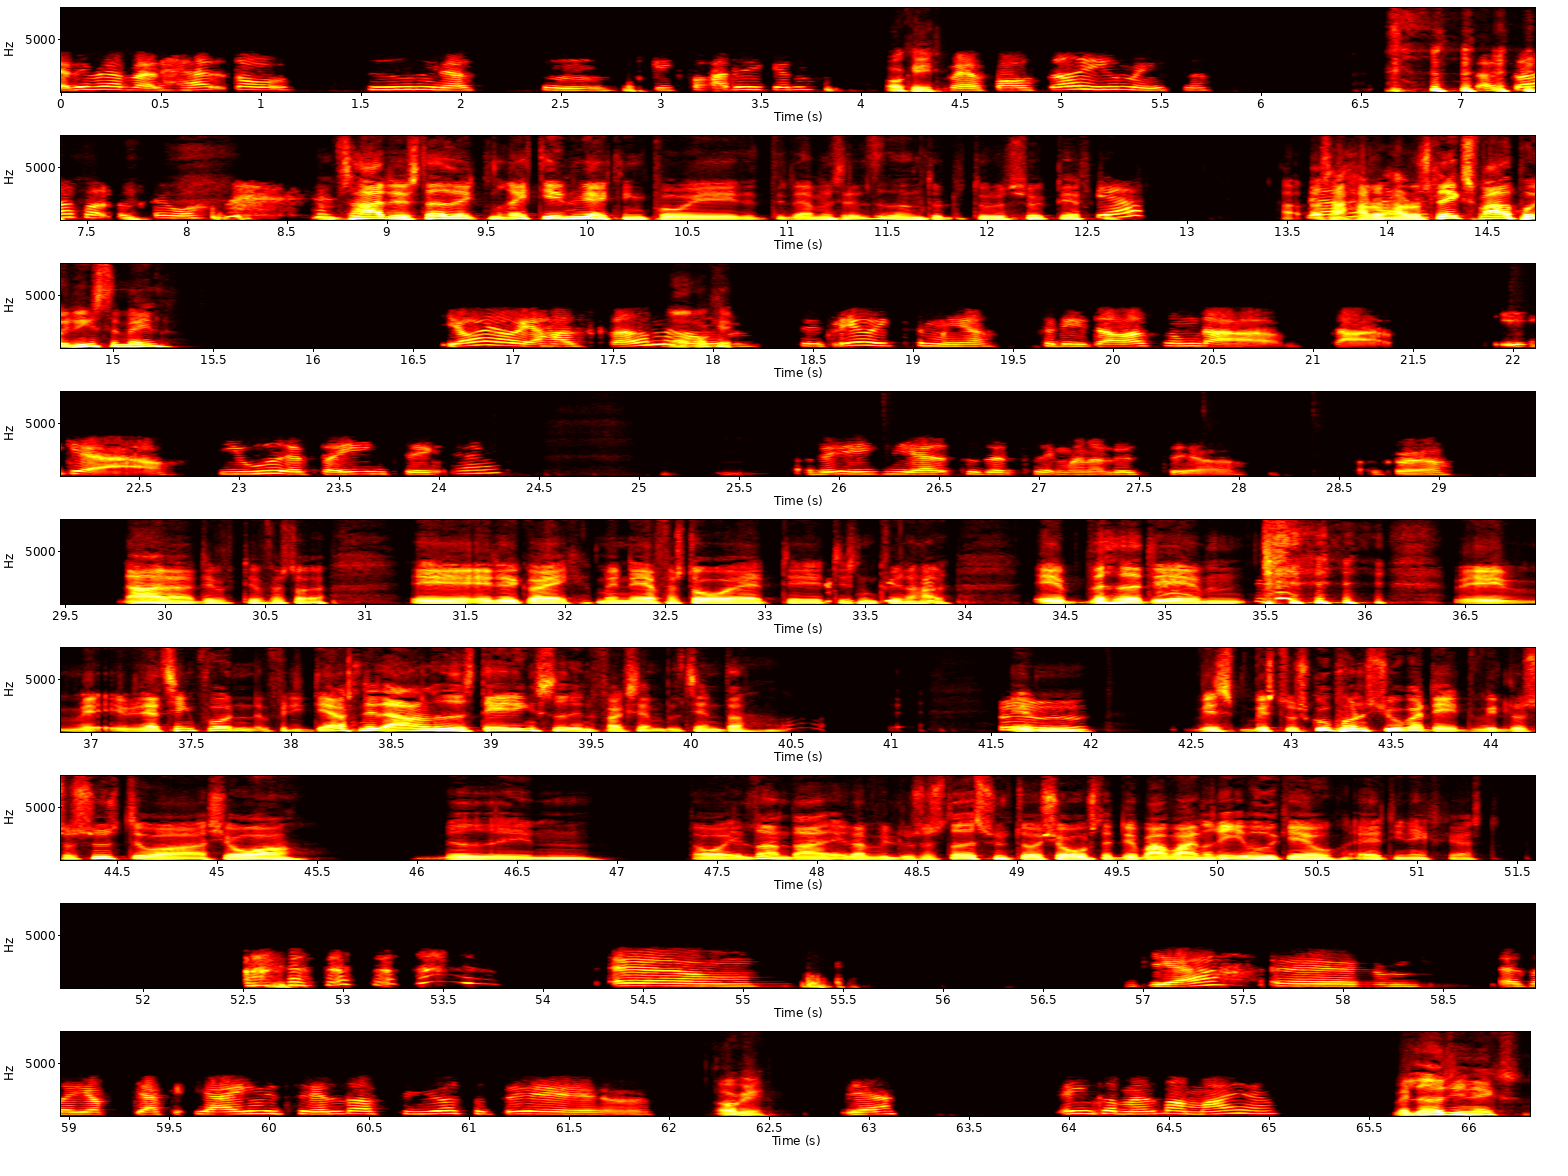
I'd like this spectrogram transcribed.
er det ved at være et halvt år siden, jeg sådan, gik fra det igen. Okay. Men jeg får stadig e-maingsene. Der er stadig folk, der skriver. Jamen, så har det jo stadigvæk den rigtige indvirkning på øh, det der med selvtiden, du, du, du søgte efter. Ja. Har, altså, har, du, har du slet ikke svaret på en eneste mail? Jo, jo, jeg har skrevet med Nå, okay. Det bliver jo ikke til mere. Fordi der er også nogen, der, der ikke er, de er ude efter én ting. Ikke? Og det er ikke lige altid den ting, man har lyst til at, at gøre. Nej, nej, det, det forstår jeg. Øh, øh, det gør jeg ikke, men jeg forstår, at øh, det er sådan, kvinder har det. Øh, hvad hedder det? øhm, øh, jeg tænkte på, fordi det er jo sådan lidt anderledes dating-side end for eksempel Tinder. Mm. Øhm, hvis, hvis du skulle på en sugar date, ville du så synes, det var sjovere med en, der var ældre end dig, eller ville du så stadig synes, det var sjovest, at det bare var en rig udgave af din ekskæreste? øhm, ja, øhm, altså jeg, jeg, jeg er egentlig til ældre fyre, så det øh, Okay. ja, en som ældre end mig, ja. Hvad lavede din eks?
